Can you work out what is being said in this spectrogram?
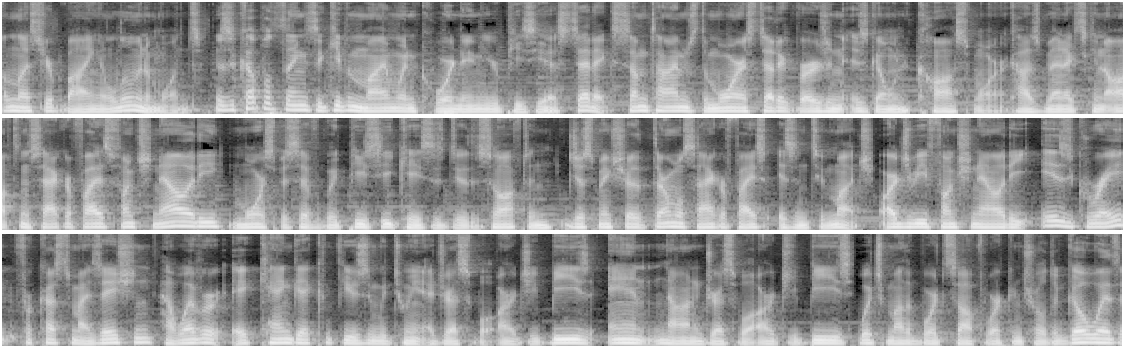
unless you're buying aluminum ones. There's a couple things to keep in mind when coordinating your PC aesthetics. Sometimes the more aesthetic version is going to cost more. Cosmetics can often sacrifice functionality, more specifically PC cases do this often. Just make sure the thermal sacrifice isn't too much. RGB functionality is great for customization, however, it can get confusing between addressable RGBs and non-addressable RGBs, which motherboard software control to go with,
